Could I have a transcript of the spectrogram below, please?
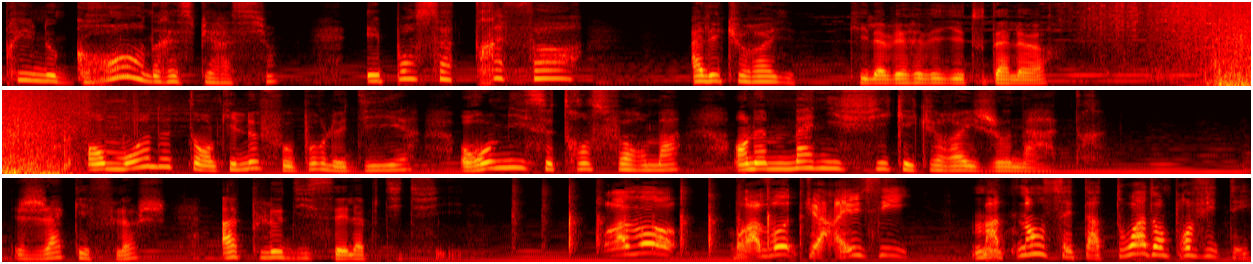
prit une grande respiration et pensa très fort à l'écureuil qu'il avait réveillé tout à l'heure. En moins de temps qu'il ne faut pour le dire, Romy se transforma en un magnifique écureuil jaunâtre. Jacques et Floche applaudissaient la petite fille. Bravo Bravo, tu as réussi. Maintenant, c'est à toi d'en profiter.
